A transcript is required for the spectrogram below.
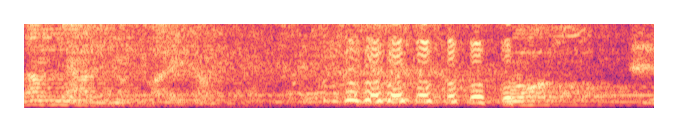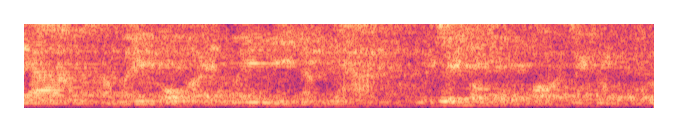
น้ำยางหยุดไหลครับ เพราะยางสมัยก่อนไม่มีน้ำยางไม่ใช่เพราะผมบอกใช่ครับผม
